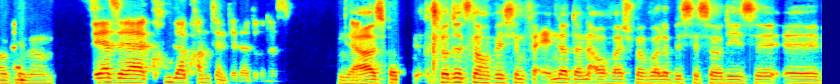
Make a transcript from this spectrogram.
genau, genau. sehr, sehr cooler Content, der da drin ist. Ja, es wird, es wird jetzt noch ein bisschen verändert dann auch, weil wir wollen ein bisschen so diese äh,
